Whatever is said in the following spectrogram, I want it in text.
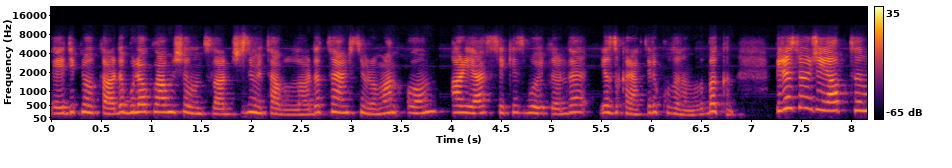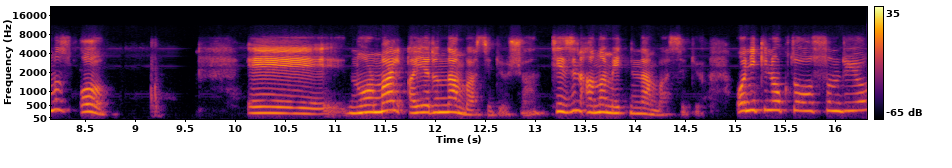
e, dipnotlarda, bloklanmış alıntılarda, çizim ve tablolarda Times New Roman 10, Arial 8 boyutlarında yazı karakteri kullanılmalı. Bakın biraz önce yaptığımız o e, normal ayarından bahsediyor şu an. Tezin ana metninden bahsediyor. 12 nokta olsun diyor.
